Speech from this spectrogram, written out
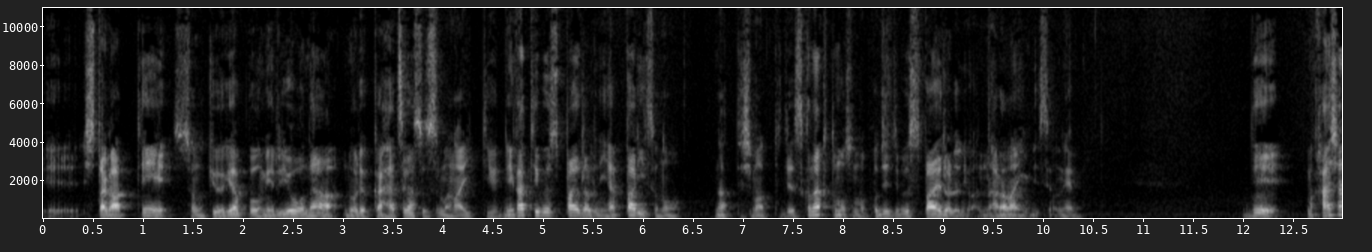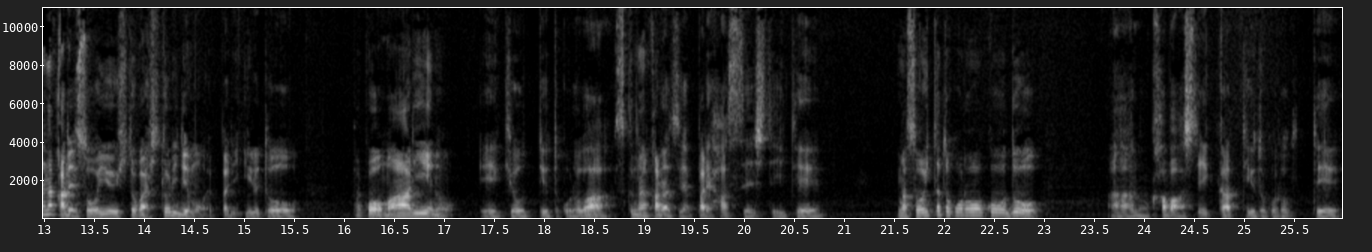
えー、従ってその給与ギャップを埋めるような能力開発が進まないっていうネガティブスパイラルにやっぱりそのなってしまってて少なくともそのポジティブスパイラルにはならないんですよね。で会社の中でそういう人が一人でもやっぱりいるとぱこう周りへの影響っていうところは少なからずやっぱり発生していて、まあ、そういったところをこうどうあのカバーしていくかっていうところって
